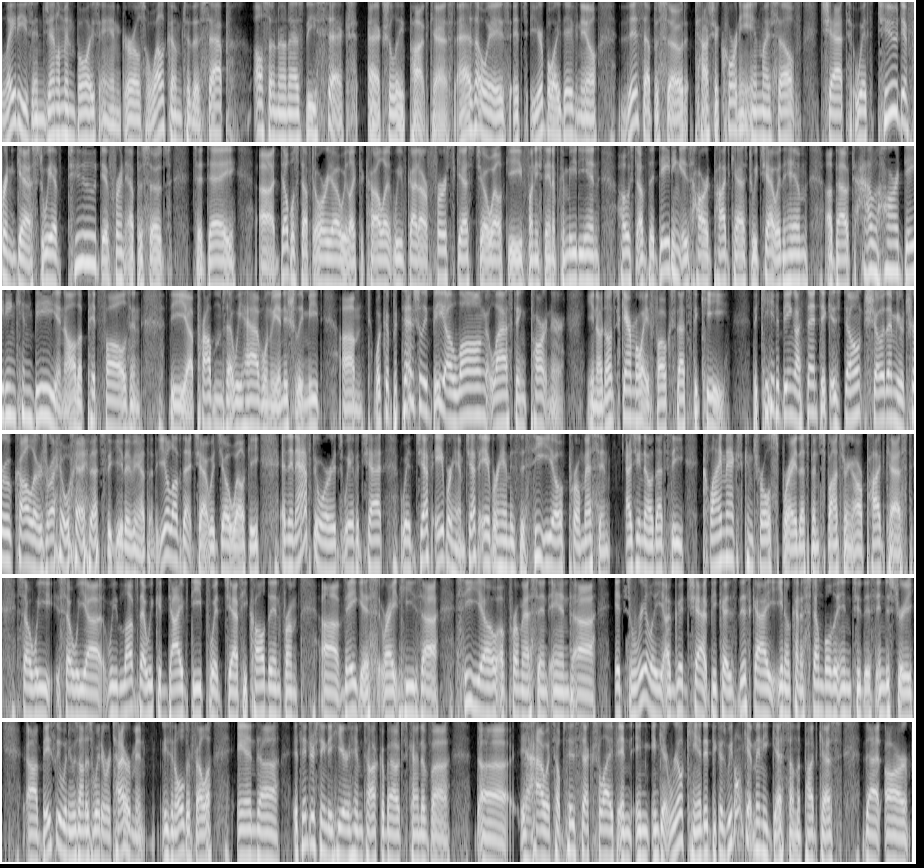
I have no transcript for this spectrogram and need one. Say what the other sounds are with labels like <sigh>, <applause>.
Ladies and gentlemen, boys and girls, welcome to the SAP, also known as the Sex Actually podcast. As always, it's your boy Dave Neal. This episode, Tasha Courtney and myself chat with two different guests. We have two different episodes today. Uh, double stuffed Oreo, we like to call it. We've got our first guest, Joe Welkie, funny stand up comedian, host of the Dating is Hard podcast. We chat with him about how hard dating can be and all the pitfalls and the uh, problems that we have when we initially meet. Um, what could potentially be a long lasting partner. You know, don't scare them away, folks. That's the key. The key to being authentic is don't show them your true colors <laughs> right away. That's the key to being authentic. You'll love that chat with Joe Welkie. And then afterwards, we have a chat with Jeff Abraham. Jeff Abraham is the CEO of Promescent. As you know, that's the climax control spray that's been sponsoring our podcast. So we so we uh, we loved that we could dive deep with Jeff. He called in from uh, Vegas, right? He's uh, CEO of Promescent, and uh, it's really a good chat because this guy, you know, kind of stumbled into this industry uh, basically when he was on his way to retirement. He's an older fella, and uh, it's interesting to hear him talk about kind of uh, uh, how it's helped his sex life and, and and get real candid because we don't get many guests on the podcast that are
